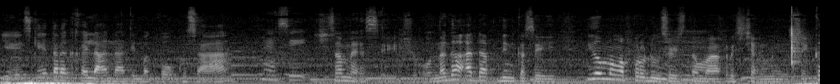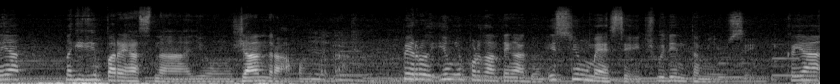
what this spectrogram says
Yes, kaya talaga kailangan natin mag-focus sa Message. Sa message. O, nag adapt din kasi yung mga producers ng mga Christian music. Kaya nagiging parehas na yung genre, kumbaga. Pero yung importante nga dun is yung message within the music. Kaya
